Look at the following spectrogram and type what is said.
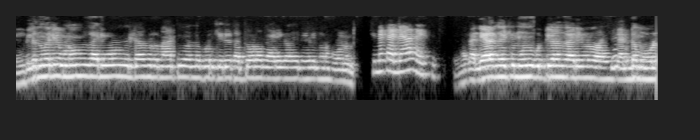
എങ്കിലൊന്നും വലിയ ഗുണവും കാര്യങ്ങളൊന്നും ഇല്ലാതെ നാട്ടിൽ വന്നപ്പോൾ ഒരു ചെറിയ കച്ചവടവും കാര്യങ്ങളൊക്കെ ഇങ്ങനെ പോകുന്നുണ്ട്. പിന്നെ കല്യാണം കഴിച്ചു. പിന്നെ കല്യാണം കഴിച്ച് മൂന്ന് കുട്ടികളും കാര്യങ്ങളും ആയി. രണ്ട് മോൾ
